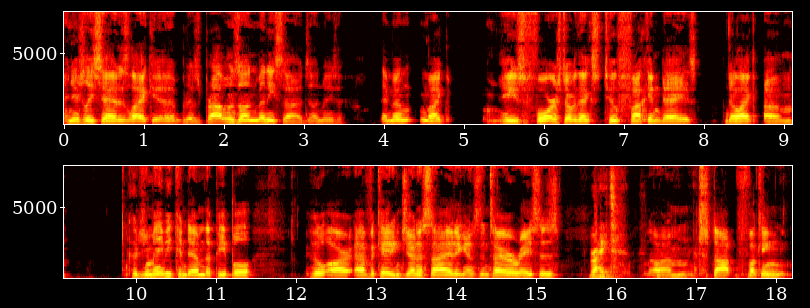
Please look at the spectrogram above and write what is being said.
initially said is like, uh, but there's problems on many sides, on many sides. And then like he's forced over the next two fucking days. They're like, um, could you maybe condemn the people who are advocating genocide against entire races? Right. Um, stop fucking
